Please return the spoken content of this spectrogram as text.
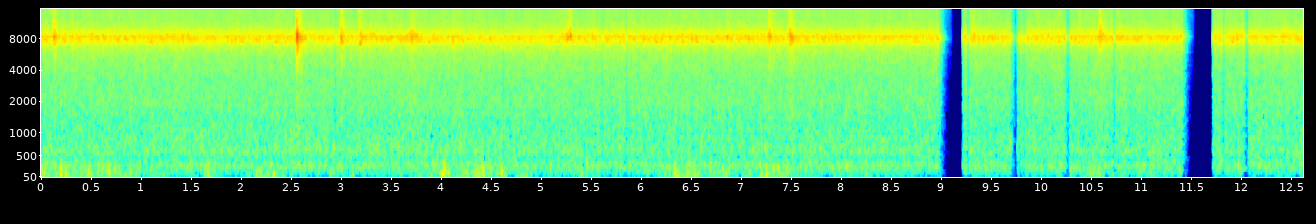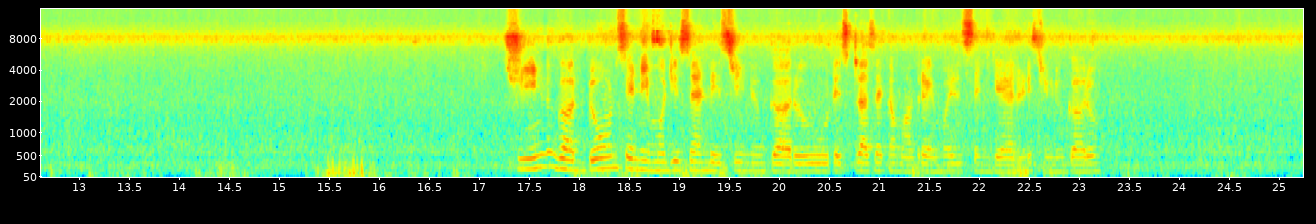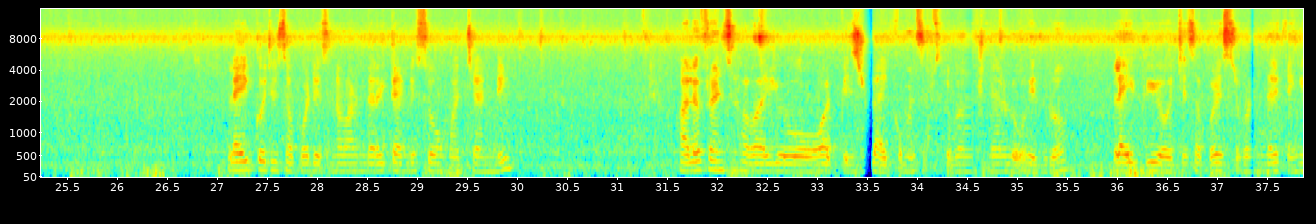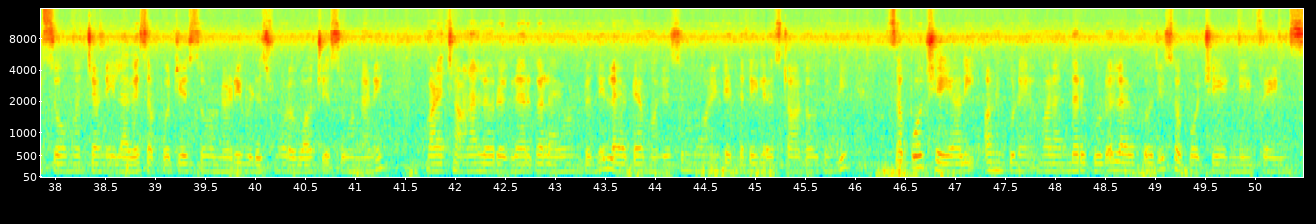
శ్రీను గారు డోంట్ సెండ్ ఎమోజీస్ అండి. శ్రీను గారు టెస్ట్ రాశాక మాత్రం ఎమోజీస్ సెండ్ చేయాలండి శ్రీను గారు లైక్ వచ్చి సపోర్ట్ చేసిన వాళ్ళందరికీ థ్యాంక్ యూ సో మచ్ అండి. Hello friends how are you all please like comment subscribe అంటున్నారు లోహిత్ బ్రో లైక్ వచ్చి సపోర్ట్ ఇష్టపడింది థ్యాంక్ యూ సో మచ్ అండి. ఇలాగే సపోర్ట్ చేస్తూ ఉండండి వీడియోస్ కూడా వాచ్ చేస్తూ ఉండండి. మన ఛానల్లో రెగ్యులర్గా లైవ్ ఉంటుంది. లైవ్ టైం వచ్చేసి morning ten thirty live start అవుతుంది. సపోర్ట్ చేయాలి అనుకునే వాళ్ళందరూ కూడా లైవ్కి వచ్చి సపోర్ట్ చేయండి ఫ్రెండ్స్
